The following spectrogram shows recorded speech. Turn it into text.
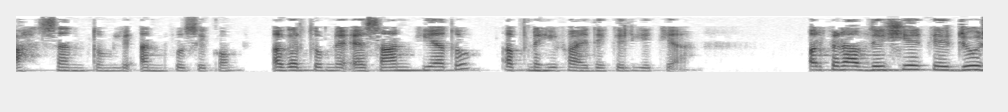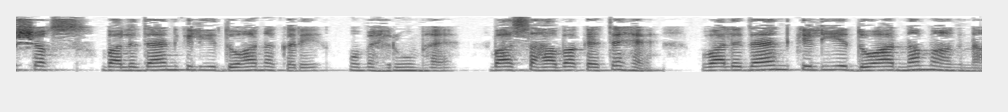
احسن تم لے انفسکم اگر تم نے احسان کیا تو اپنے ہی فائدے کے لیے کیا۔ اور پھر آپ دیکھیے کہ جو شخص والدین کے لیے دعا نہ کرے، وہ محروم ہے۔ بعض صحابہ کہتے ہیں، والدین کے لیے دعا نہ مانگنا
